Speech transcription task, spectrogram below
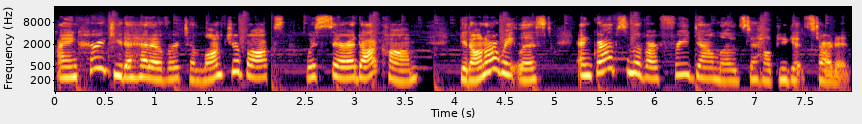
I encourage you to head over to launchyourboxwithsarah.com, get on our waitlist, and grab some of our free downloads to help you get started.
